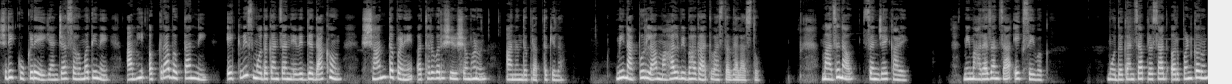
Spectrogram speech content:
श्री कुकडे यांच्या सहमतीने आम्ही अकरा भक्तांनी एकवीस मोदकांचा नैवेद्य दाखवून शांतपणे अथर्वर शीर्ष म्हणून आनंद प्राप्त केला. मी नागपूरला महाल विभागात वास्तव्याला असतो. माझं नाव संजय काळे. मी महाराजांचा एक सेवक. मोदकांचा प्रसाद अर्पण करून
